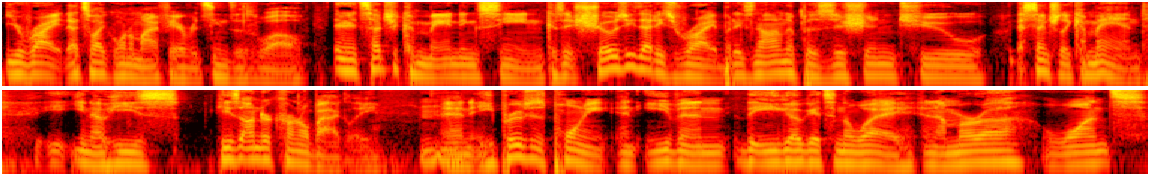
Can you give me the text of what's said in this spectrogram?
You're right. That's like one of my favorite scenes as well. And it's such a commanding scene because it shows you that he's right, but he's not in a position to essentially command. You know, he's he's under Colonel Bagley. And he proves his point, and even the ego gets in the way. And Omura wants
